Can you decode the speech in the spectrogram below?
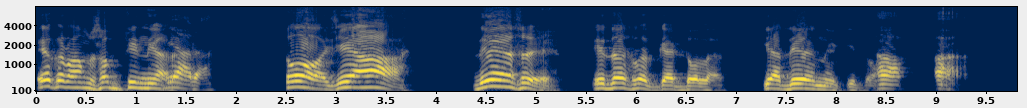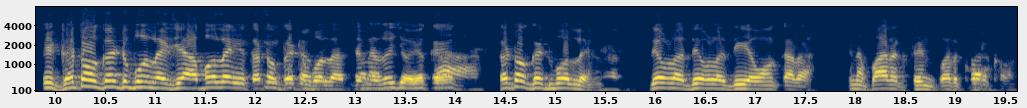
એક રામ સબથી ન્યારા. તો જે આ દેહ છે એ દશરથ ઘેટ ડોલર એ આ દેહ ને કીધો. એ ઘટો ઘટ બોલે જે આ બોલે એ ઘટો ઘટ બોલે તમે જોઈજો એક ઘટો ઘટ બોલે. દેવળા દેવળા દિયે ઓંકારા. એના પારક થઈને પરખો.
